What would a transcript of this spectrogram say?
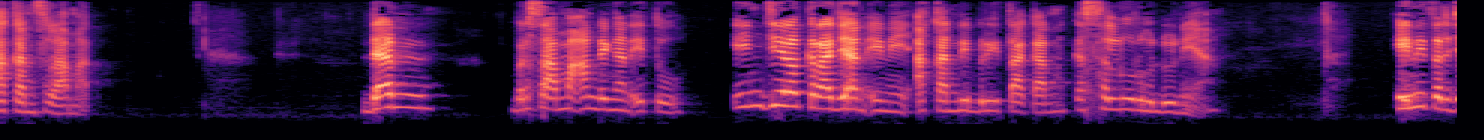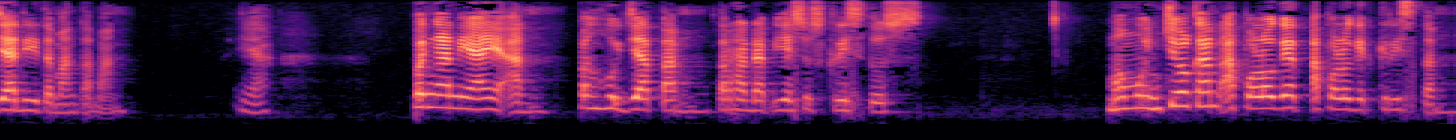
akan selamat. Dan Bersamaan dengan itu, Injil kerajaan ini akan diberitakan ke seluruh dunia. Ini terjadi teman-teman. Ya. Penganiayaan, penghujatan terhadap Yesus Kristus memunculkan apologet-apologet Kristen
